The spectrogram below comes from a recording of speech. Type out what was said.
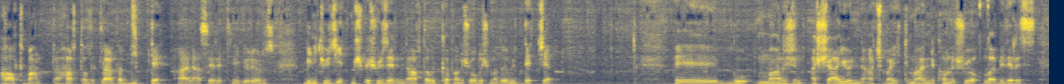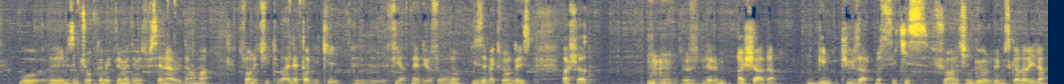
alt bantta haftalıklarda dipte hala seyrettiğini görüyoruz. 1275 üzerinde haftalık kapanışı oluşmadığı müddetçe e, bu marjın aşağı yönlü açma ihtimalini konuşuyor olabiliriz. Bu e, bizim çok da beklemediğimiz bir senaryoydu ama sonuç itibariyle tabii ki e, fiyat ne diyorsa onu izlemek zorundayız. Aşağı özür dilerim. Aşağıda 1268 şu an için gördüğümüz kadarıyla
